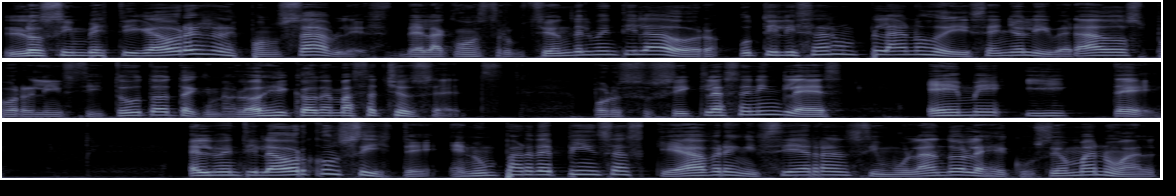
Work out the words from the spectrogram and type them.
Los investigadores responsables de la construcción del ventilador utilizaron planos de diseño liberados por el Instituto Tecnológico de Massachusetts, por sus siglas en inglés MIT. El ventilador consiste en un par de pinzas que abren y cierran simulando la ejecución manual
